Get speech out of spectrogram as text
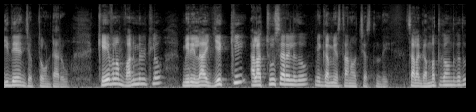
ఇదే అని చెప్తూ ఉంటారు. కేవలం వన్ మినిట్లో మీరు ఇలా ఎక్కి అలా చూసారా లేదో మీ గమ్యస్థానం వచ్చేస్తుంది. చాలా గమ్మత్తుగా ఉంది కదా?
